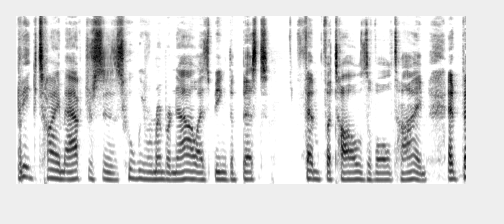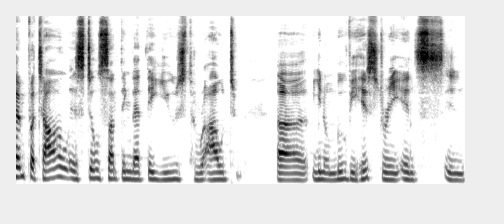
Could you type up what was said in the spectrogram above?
big time actresses who we remember now as being the best femme fatales of all time. And femme fatale is still something that they use throughout uh you know movie history in in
